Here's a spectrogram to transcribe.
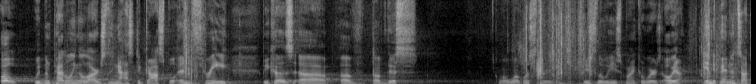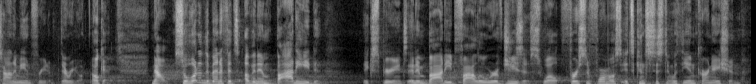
Oh, we've been peddling a largely Gnostic gospel. And three, because uh, of, of this. Well, what was three? Jeez Louise, Micah, where's. Oh, yeah. Independence, autonomy, and freedom. There we go. Okay. Now, so what are the benefits of an embodied experience, an embodied follower of Jesus? Well, first and foremost, it's consistent with the incarnation.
